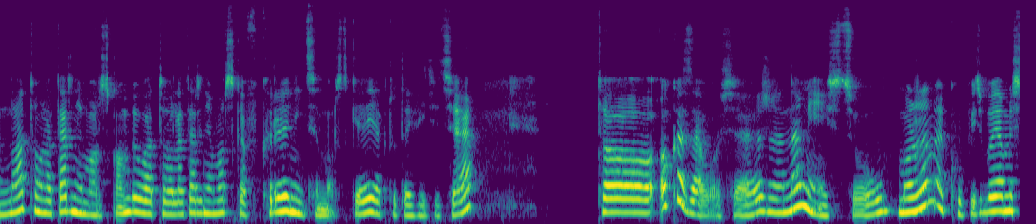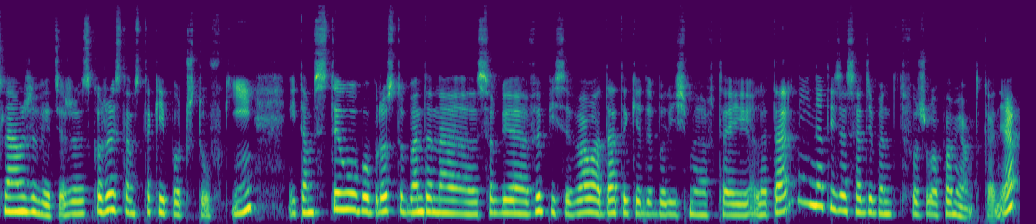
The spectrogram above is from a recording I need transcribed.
na tą latarnię morską, była to latarnia morska w Krynicy Morskiej, jak tutaj widzicie to okazało się, że na miejscu możemy kupić, bo ja myślałam, że wiecie, że skorzystam z takiej pocztówki i tam z tyłu po prostu będę sobie wypisywała daty, kiedy byliśmy w tej latarni i na tej zasadzie będę tworzyła pamiątkę, nie?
